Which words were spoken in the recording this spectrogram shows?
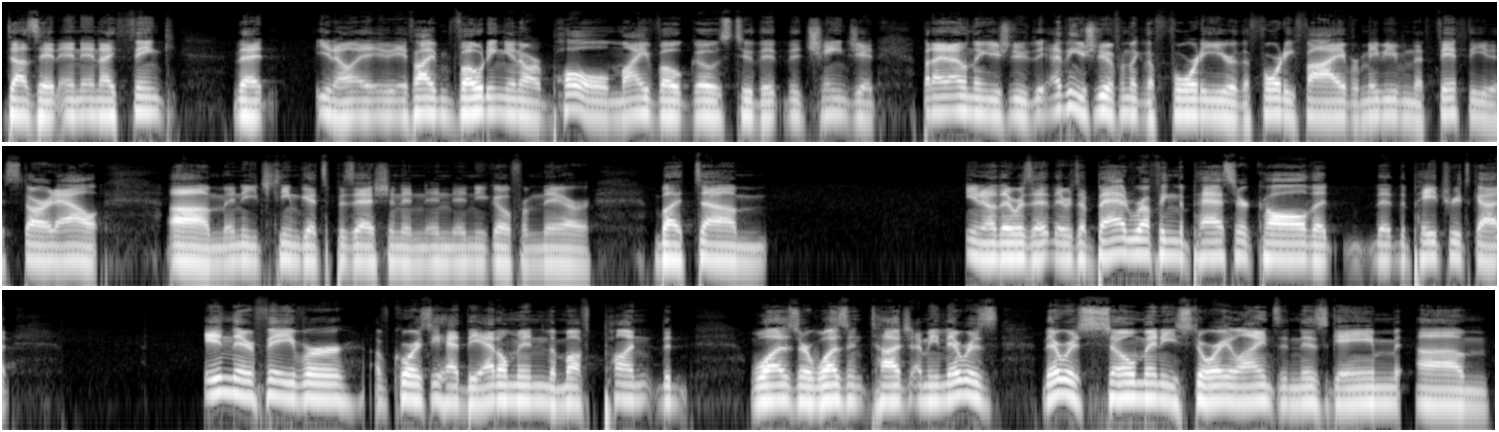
does it, and and I think that you know if I'm voting in our poll, my vote goes to the the change it. But I don't think you should do. I think you should do it from like the 40 or the 45 or maybe even the 50 to start out um, and each team gets possession, and, and, and you go from there. But um, you know there was a there was a bad roughing the passer call that that the Patriots got in their favor. Of course, you had the Edelman, the muffed punt that was or wasn't touched. I mean, there was there was so many storylines in this game. Um,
